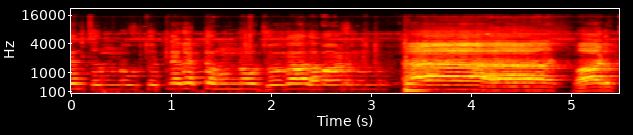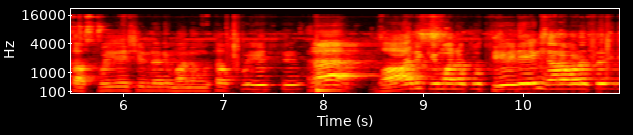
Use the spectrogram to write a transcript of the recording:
పెంచున్నావు తొట్ల గట్టనున్నావు జోగాల వాడనున్నావు. వాడు తప్పు చేసిండని మనము తప్పు ఎత్తే వానికి మనకు తేడేం కనబడుతుంది.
